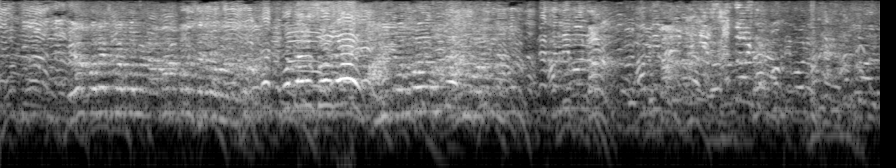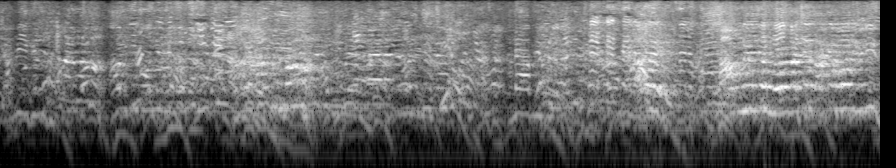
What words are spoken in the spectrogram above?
করে দিলে বলবেন, আমার পয়সা দেবো না। কোথায় শুনে আমি বলব, সামনে যে লোক আছে তাকে বলে দিন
